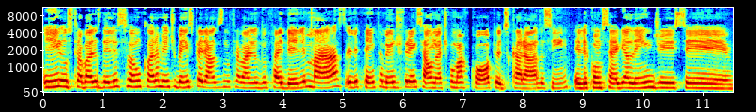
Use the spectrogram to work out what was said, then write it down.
e os trabalhos dele são claramente bem espelhados no trabalho do pai dele, mas ele tem também um diferencial, não é tipo uma cópia descarada assim. Ele consegue além de ser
